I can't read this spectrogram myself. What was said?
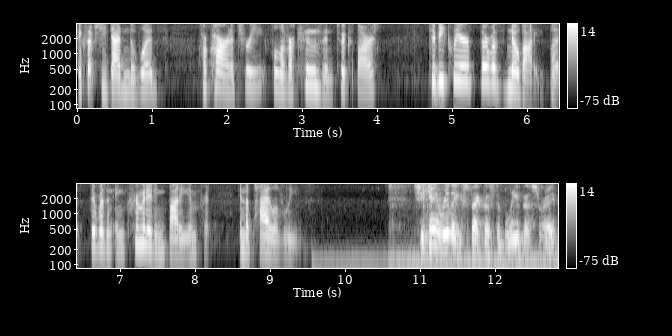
except she died in the woods, her car in a tree full of raccoons and Twix bars. To be clear, there was no body, but there was an incriminating body imprint in the pile of leaves. She can't really expect us to believe this, right?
